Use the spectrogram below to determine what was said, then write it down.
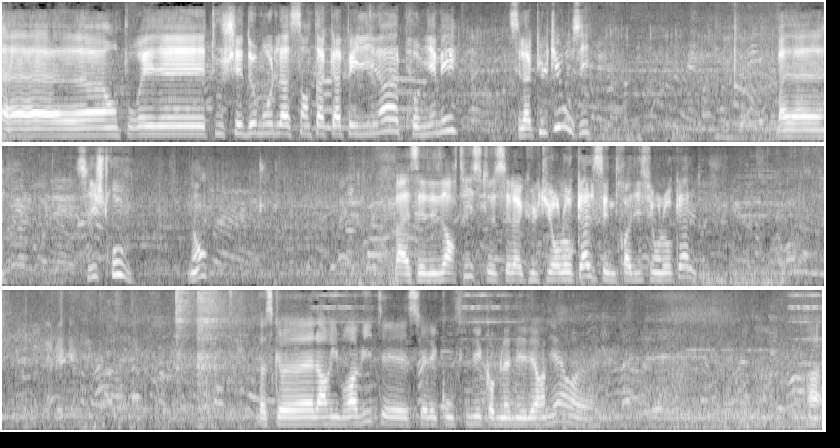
Euh, on pourrait toucher deux mots de la Santa Capellina le 1er mai. C'est la culture aussi. Bah, si, je trouve. Non? Bah, c'est des artistes, c'est la culture locale, c'est une tradition locale. Parce qu'elle arrivera vite et si elle est confinée comme l'année dernière. euh, ah.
